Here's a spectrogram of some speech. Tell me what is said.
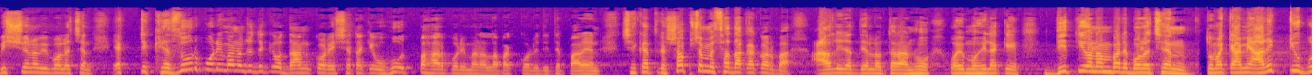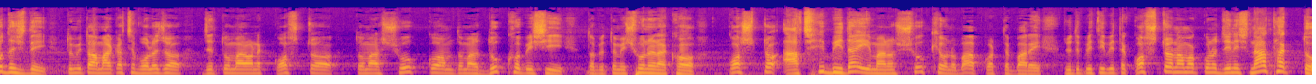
বিশ্বনবী বলেছেন, একটি খেজুর পরিমাণও যদি কেউ দান করে, সেটাকে উহুদ পাহাড় পরিমাণ আল্লাপাক করে দিতে পারেন। সেক্ষেত্রে সবসময় সদাকা করবা। আলী রাদিয়াল্লাহ তালানহু ওই মহিলাকে দ্বিতীয় নম্বরে বলেছেন, তোমাকে আমি আরেকটি উপদেশ দিই। তুমি তো আমার কাছে বলেছ যে তোমার অনেক কষ্ট তোমার সুখ কম তোমার দুঃখ বেশি। তবে তুমি শুনে রাখো কষ্ট আছে বিদায়ী মানুষ সুখে অনুভব করতে পারে। যদি পৃথিবীতে কষ্ট নামক কোনো জিনিস না থাকতো,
